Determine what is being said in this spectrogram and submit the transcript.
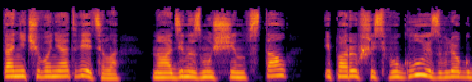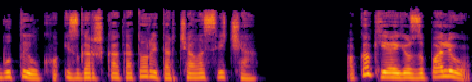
Та ничего не ответила, но один из мужчин встал и, порывшись в углу, извлек бутылку, из горшка которой торчала свеча. «А как я ее запалю?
